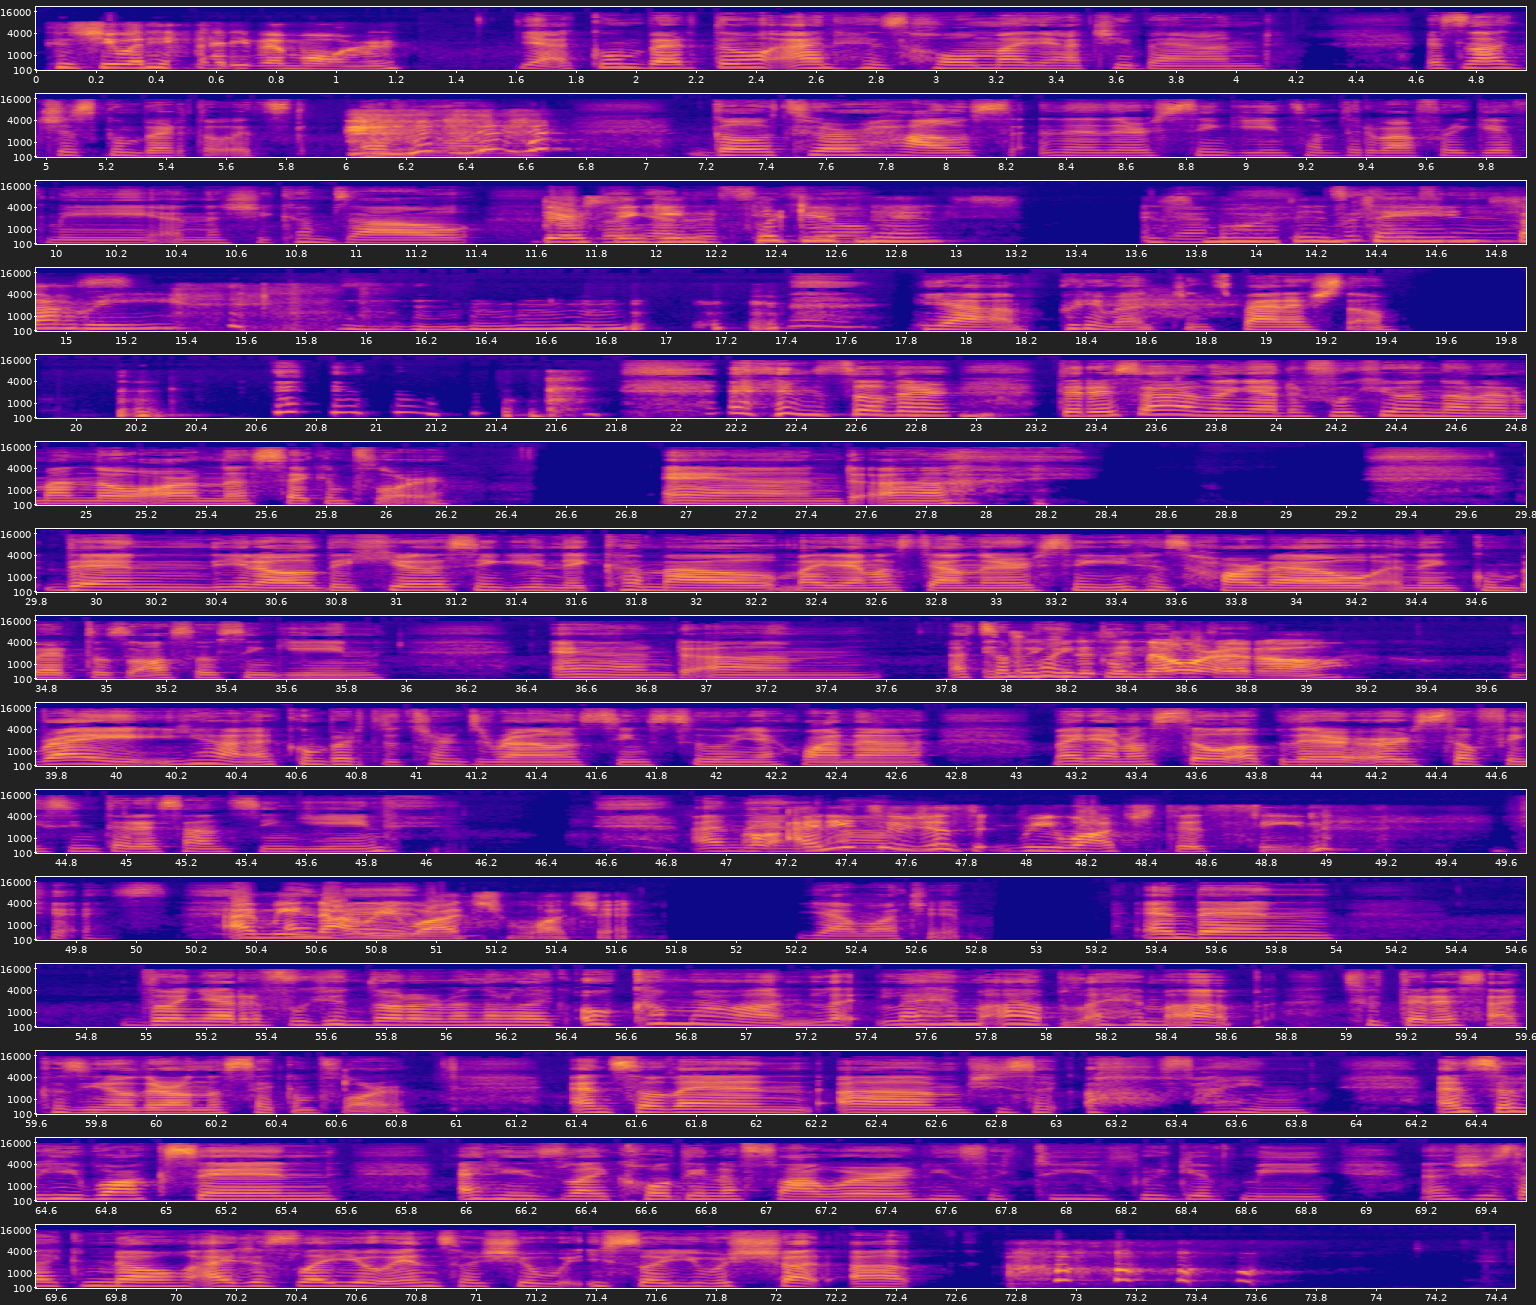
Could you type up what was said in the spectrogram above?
Because she would hate that even more. Yeah, Gumberto and his whole mariachi band. It's not just Gumberto; it's everyone. Go to her house and then they're singing something about "Forgive me," and then she comes out. They're singing forgiveness is Yeah. more than saying sorry. yeah, pretty much in Spanish though. and so they're Teresa, Doña Refugio, and Don Armando are on the second floor. And uh then, you know, they hear the singing, they come out, Mariano's down there singing his heart out, and then Cumberto's also singing. And um at some like he point doesn't know her at all. Right. Yeah. Cumberto turns around, sings to Doña Juana. Mariano's still up there or still facing Teresa and singing. And Oh, I need to um, just rewatch this scene. yes. I mean, And not then- rewatch, watch it. Yeah, watch it. And then Doña Refugio and Don Armando are like, oh, come on, let, let him up, let him up to Teresa, because, you know, they're on the second floor. And so then um, she's like, oh, fine. And so he walks in and he's like holding a flower and he's like, do you forgive me? And she's like, no, I just let you in so, she, w- so you would shut up.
